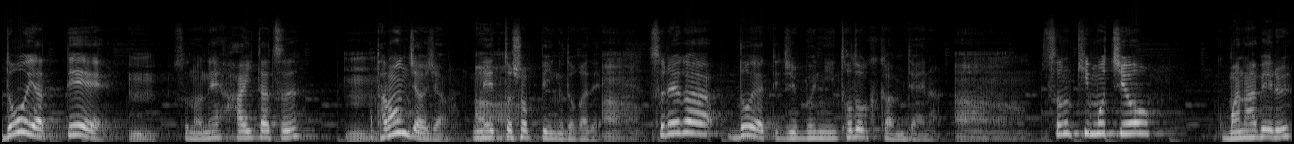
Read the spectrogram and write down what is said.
どうやってうん。そのね配達うん。頼んじゃうじゃん。ネットショッピングとかで。それがどうやって自分に届くかみたいな。あその気持ちを学べる。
